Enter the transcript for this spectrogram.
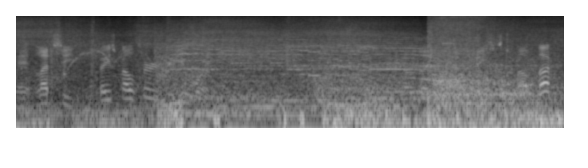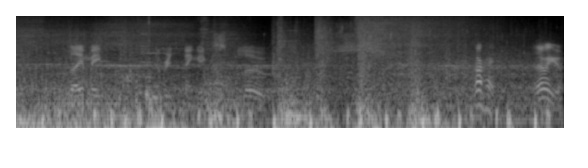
Okay, let's see. Face melter, do you? No, the faces to melt, but they make everything explode. Okay, there we go.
